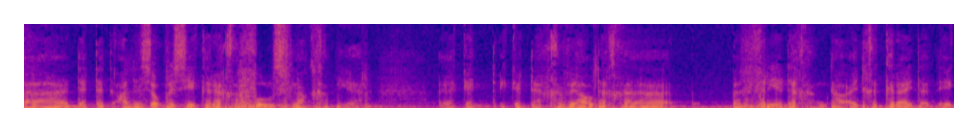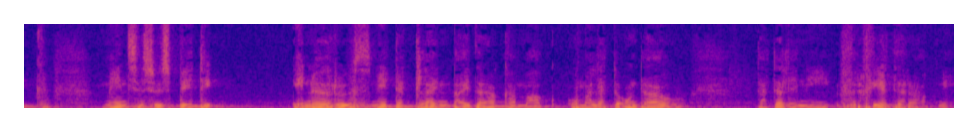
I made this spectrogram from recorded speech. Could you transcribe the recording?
uh dit dit alles op 'n sekere gevoelsvlak gebeur. Ek het ek het 'n geweldige bevrediging daaruit gekry dat ek mense soos Betty en Ruth net 'n klein bydrae kan maak om hulle te onthou dat hulle nie vergeet raak nie.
